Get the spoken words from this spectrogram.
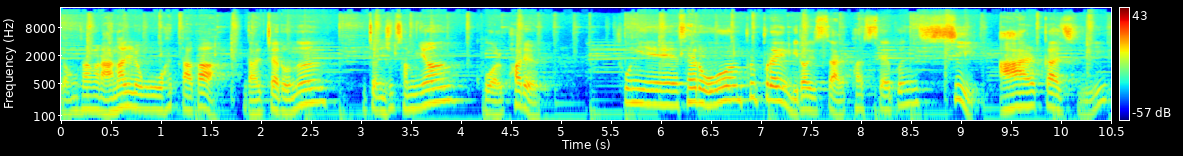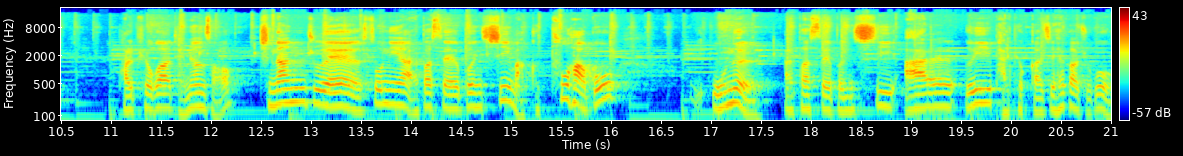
영상을 안 하려고 했다가 날짜로는 2023년 9월 8일 소니의 새로운 풀프레임 미러리스 알파 7C R까지 발표가 되면서 지난주에 소니의 알파 7C 마크 2하고 오늘 알파 7C R의 발표까지 해가지고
